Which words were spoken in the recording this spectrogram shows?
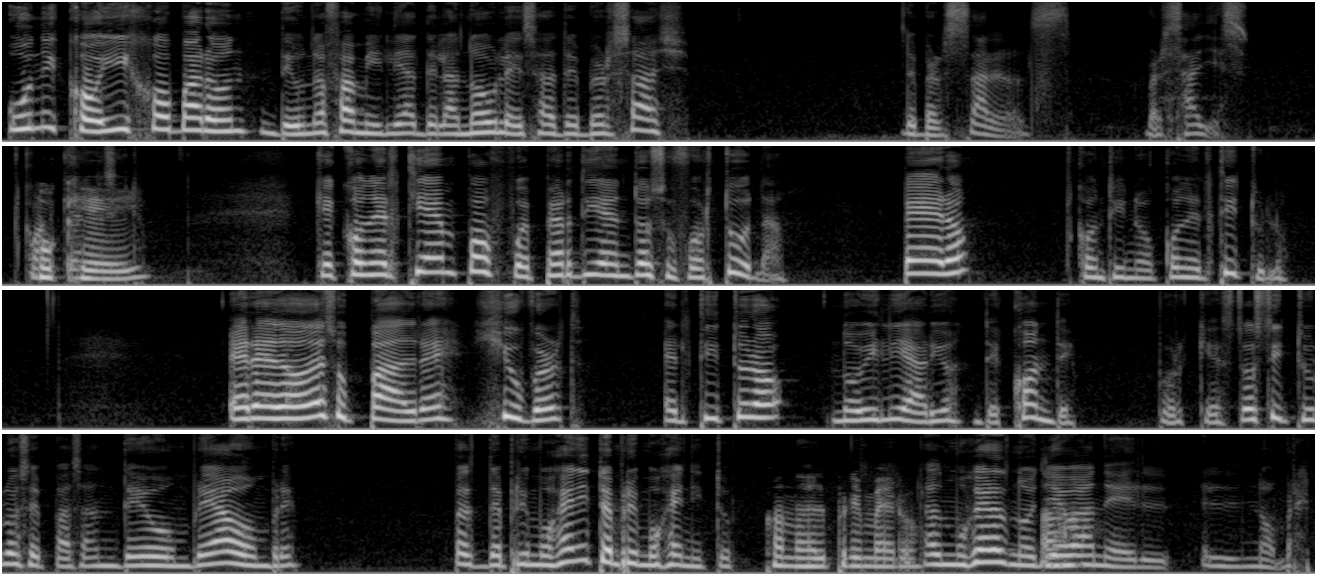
único hijo varón de una familia de la nobleza de Versailles, de Versalles, Versalles, que con el tiempo fue perdiendo su fortuna, pero continuó con el título. Heredó de su padre Hubert el título nobiliario de conde, porque estos títulos se pasan de hombre a hombre, pues de primogénito en primogénito. Cuando es el primero. Las mujeres no Ajá. llevan el, el nombre,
